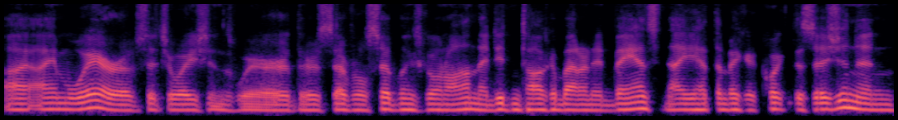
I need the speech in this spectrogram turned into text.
Uh, I am aware of situations where there's several siblings going on. They didn't talk about in advance. Now you have to make a quick decision, and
